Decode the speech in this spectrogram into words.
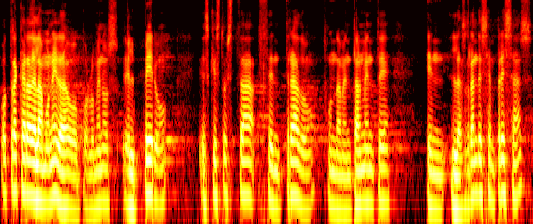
otra cara de la moneda, o por lo menos el pero, es que esto está centrado fundamentalmente en las grandes empresas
